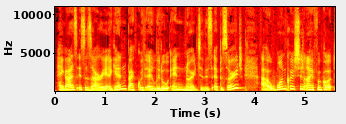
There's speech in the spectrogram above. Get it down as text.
Hey guys, it's Azaria again, back with a little end note to this episode. Uh, one question I forgot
